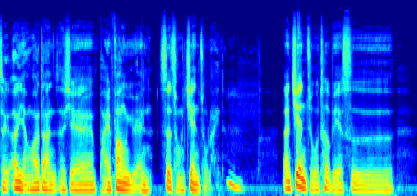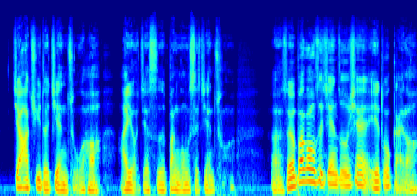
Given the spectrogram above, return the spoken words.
这个二氧化碳这些排放源是从建筑来的，嗯，那建筑特别是家居的建筑哈，还有就是办公室建筑，啊，所以办公室建筑现在也都改了，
